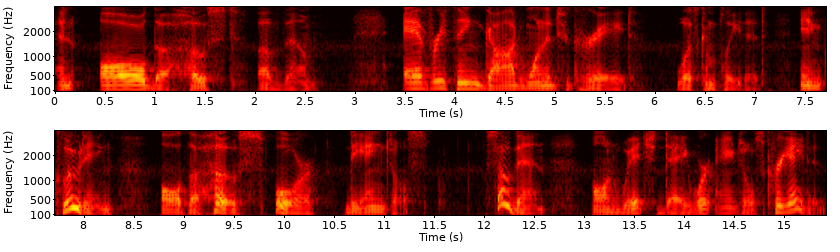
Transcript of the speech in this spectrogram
and all the host of them. Everything God wanted to create was completed, including all the hosts or the angels. So then, on which day were angels created?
